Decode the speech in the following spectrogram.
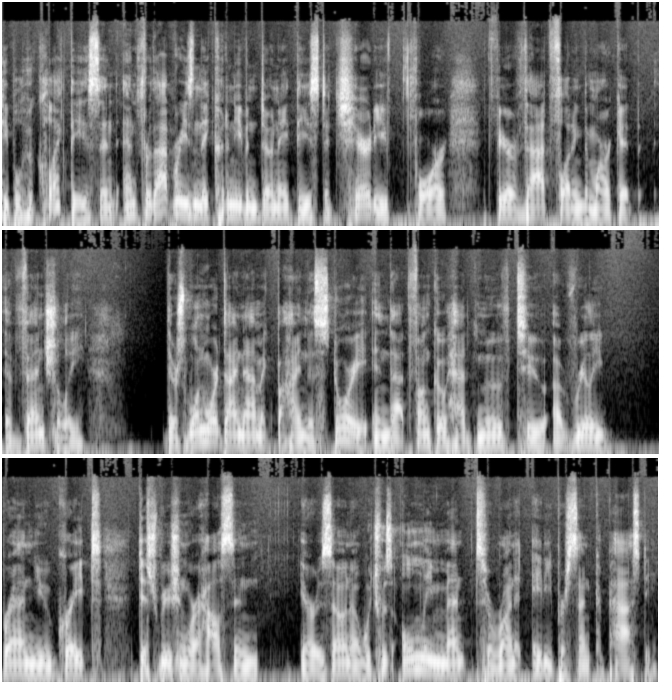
people who collect these. And, and for that reason, they couldn't even donate these to charity for fear of that flooding the market eventually. There's one more dynamic behind this story in that Funko had moved to a really brand new, great distribution warehouse in Arizona, which was only meant to run at 80% capacity.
